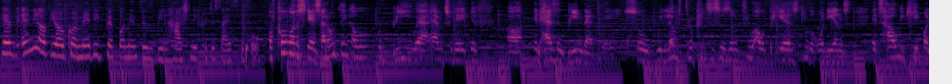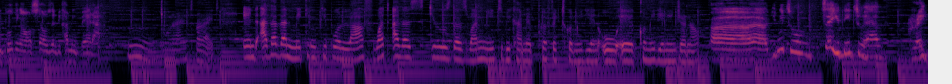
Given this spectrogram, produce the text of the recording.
Have any of your comedic performances been harshly criticized before? Of course, yes. I don't think I would be where I am today if uh, it hasn't been that way. So we live through criticism, through our peers, through the audience. It's how we keep on building ourselves and becoming better. Mm, all right, all right. And other than making people laugh, what other skills does one need to become a perfect comedian or a comedian in general? Uh, you need to say you need to have great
